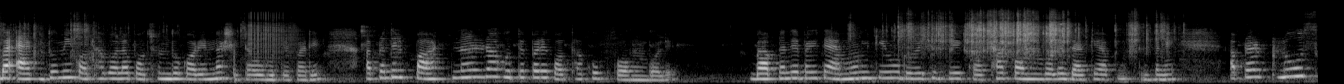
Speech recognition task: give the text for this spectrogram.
বা একদমই কথা বলা পছন্দ করেন না, সেটাও হতে পারে। আপনাদের পার্টনাররা হতে পারে কথা খুব কম বলে। বা আপনাদের বাড়িতে এমন কেউ রয়েছে যে কথা কম বলে, যাকে আপনি মানে আপনার ক্লোজ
